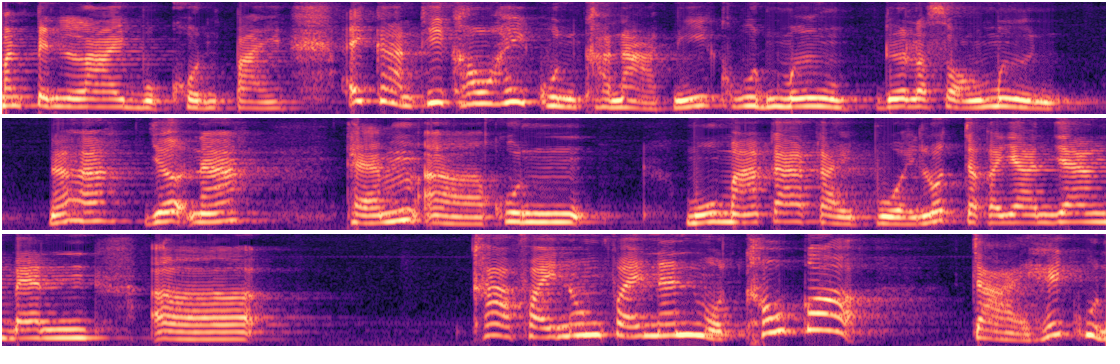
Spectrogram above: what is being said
มันเป็นลายบุคคลไป ไอ้การที่เขาให้คุณขนาดนี้คุณมึง เดือนละสองหมื่นนะคะเยอะนะ แถมคุณหมูหมากาไก่ป่วย รถจักรยานยางแบนค่าไฟนงไฟนั้นหมดเขาก็ จ่ายให้คุณ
